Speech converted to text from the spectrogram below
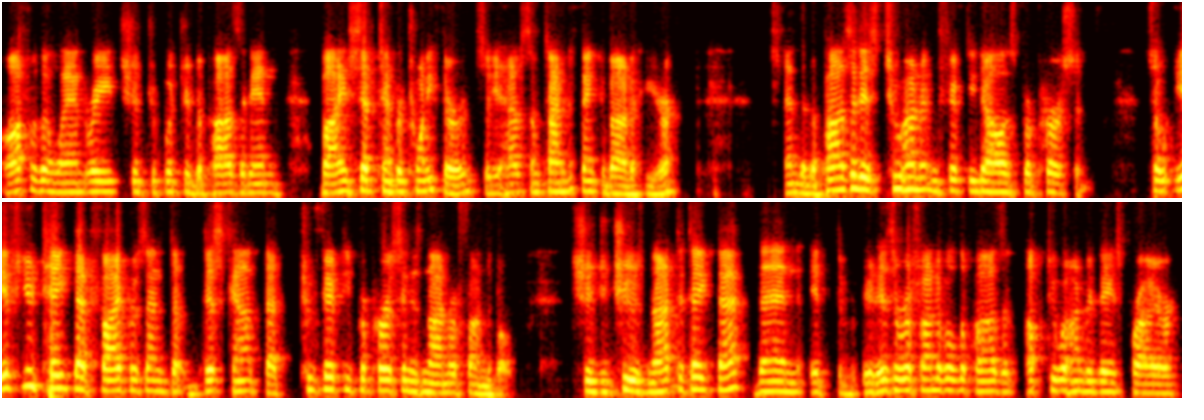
off of the land rate should you put your deposit in by September 23rd. So you have some time to think about it here. And the deposit is $250 per person. So if you take that 5% discount, that 250 per person is non-refundable. Should you choose not to take that, then it, it is a refundable deposit up to 100 days prior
